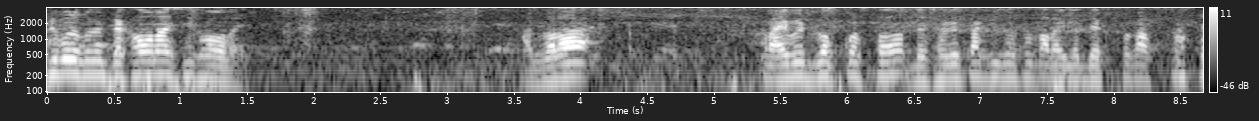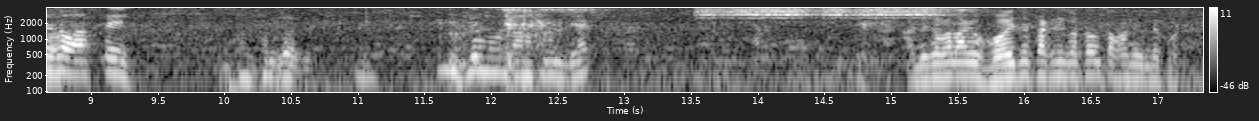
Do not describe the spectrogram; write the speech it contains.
জীবনে কোনোদিন দেখাও নাই শিখাও নাই। আর যারা প্রাইভেট জব করছ বেসরকারি চাকরি করছ তারা এগুলা দেখছ কাজ করছ। আস্তে আমি যখন আগে হইতে চাকরি করতাম তখন এগুলো করছি।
